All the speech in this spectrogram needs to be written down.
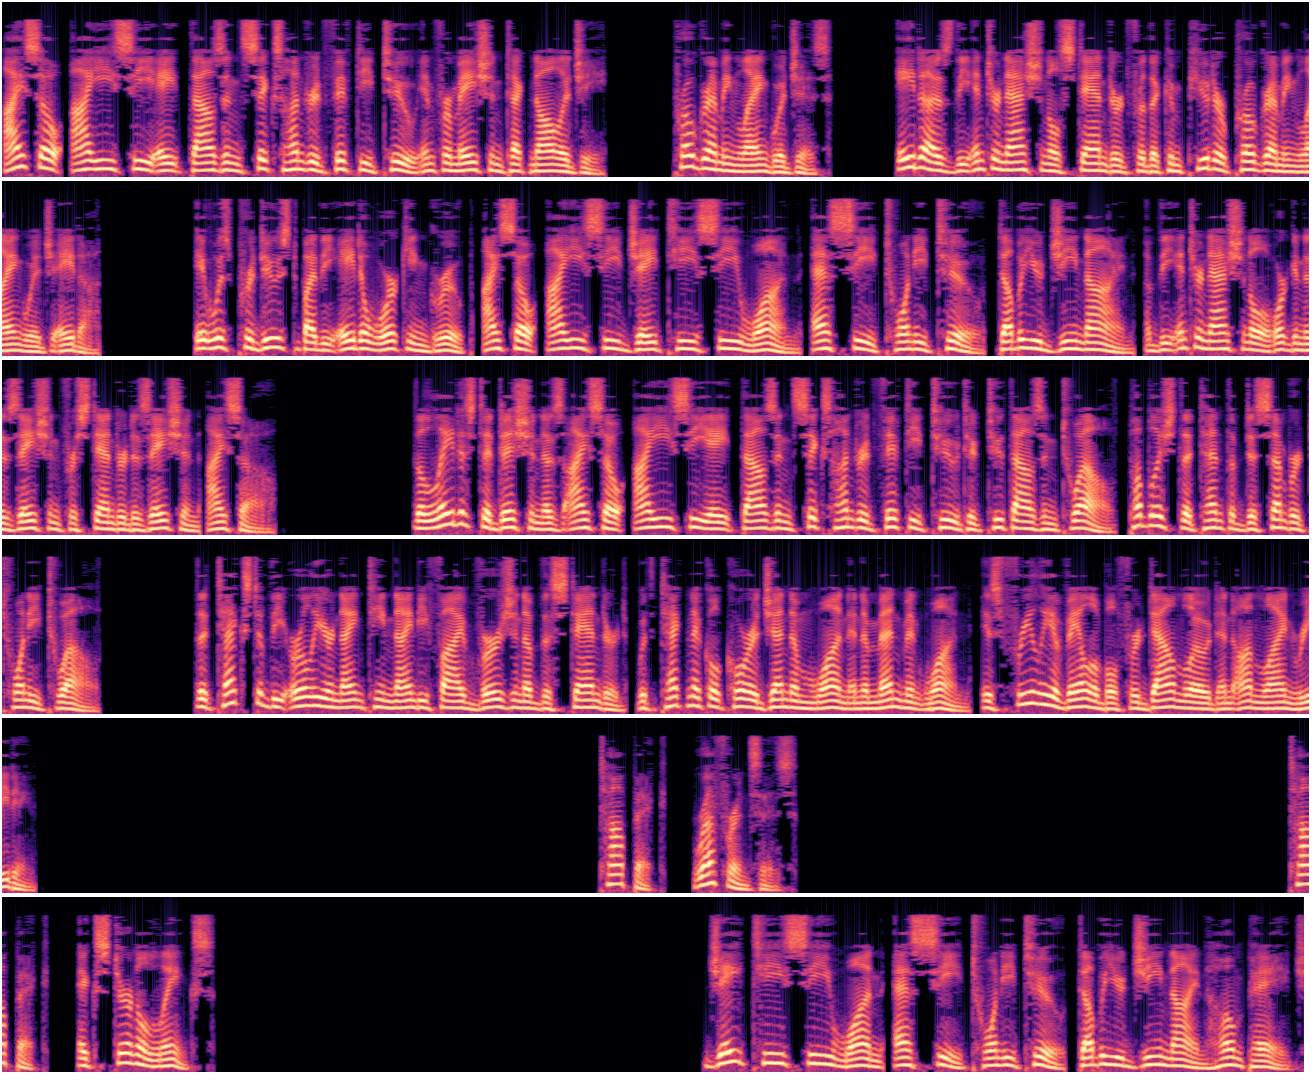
ISO IEC 8652 Information Technology Programming languages Ada is the international standard for the computer programming language Ada. It was produced by the Ada Working Group, ISO, IEC JTC1, SC22, WG9, of the International Organization for Standardization ISO. The latest edition is ISO IEC 8652-2012, published the 10th of December 2012. The text of the earlier 1995 version of the standard, with Technical Corrigendum 1 and Amendment 1, is freely available for download and online reading. Topic: References Topic: External links JTC1, SC22, WG9 homepage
